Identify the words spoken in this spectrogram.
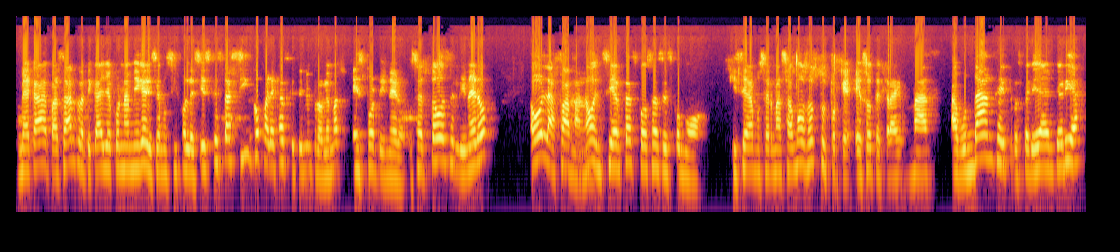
me acaba de pasar, platicaba yo con una amiga y decíamos, híjole, si es que estas cinco parejas que tienen problemas es por dinero, o sea, todo es el dinero o la fama, ¿no? En ciertas cosas es como, quisiéramos ser más famosos, pues porque eso te trae más abundancia y prosperidad en teoría.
